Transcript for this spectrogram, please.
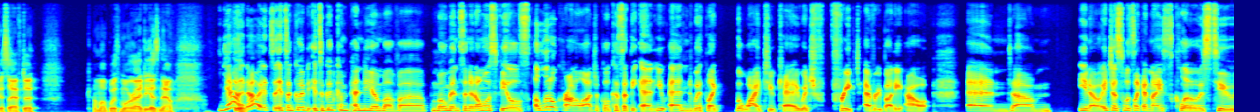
guess i have to come up with more ideas now Yeah, Cool. no, it's it's a good it's a good compendium of uh moments and it almost feels a little chronological because at the end you end with like the Y2K which freaked everybody out. And um you know, it just was like a nice close to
